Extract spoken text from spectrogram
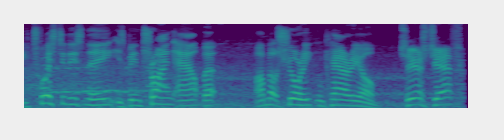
He twisted his knee. He's been trying out, but I'm not sure he can carry on. Cheers, Jeff.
